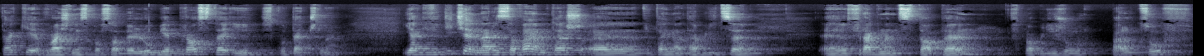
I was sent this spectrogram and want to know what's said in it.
Takie właśnie sposoby lubię, proste i skuteczne. Jak widzicie, narysowałem też e, tutaj na tablicy e, fragment stopy w pobliżu palców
